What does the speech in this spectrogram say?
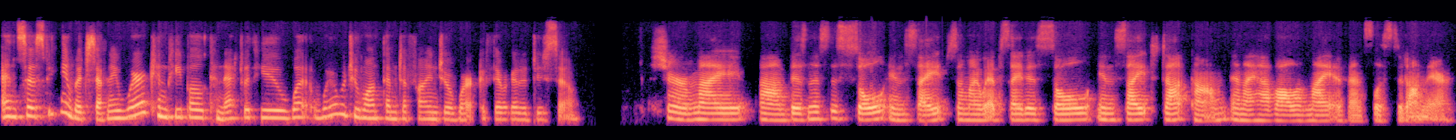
And so, speaking of which, Stephanie, where can people connect with you? What, where would you want them to find your work if they were going to do so? Sure. My um, business is Soul Insight. So, my website is soulinsight.com, and I have all of my events listed on there.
